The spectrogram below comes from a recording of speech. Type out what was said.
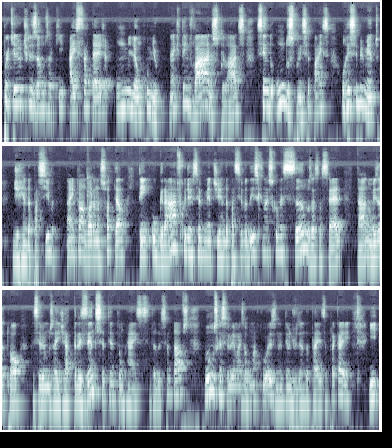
porque utilizamos aqui a estratégia 1 milhão com mil, né? que tem vários pilares, sendo um dos principais o recebimento de renda passiva. Tá? Então agora na sua tela tem o gráfico de recebimento de renda passiva desde que nós começamos essa série. Tá? No mês atual recebemos aí já R$ 371,62. Vamos receber mais alguma coisa, né? tem um dividendo da Taesa para cair. E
